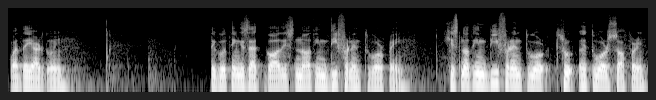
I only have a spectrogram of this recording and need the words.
what they are doing. The good thing is that God is not indifferent to our pain. He's not indifferent to our, to, uh, to our suffering.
